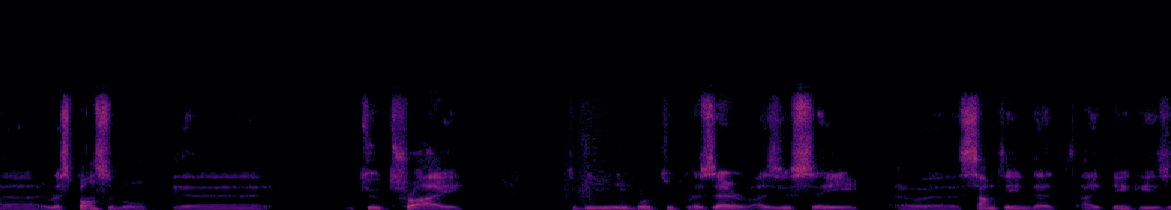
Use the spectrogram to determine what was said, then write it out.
uh, responsible to try to be able to preserve, as you say, something that I think is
